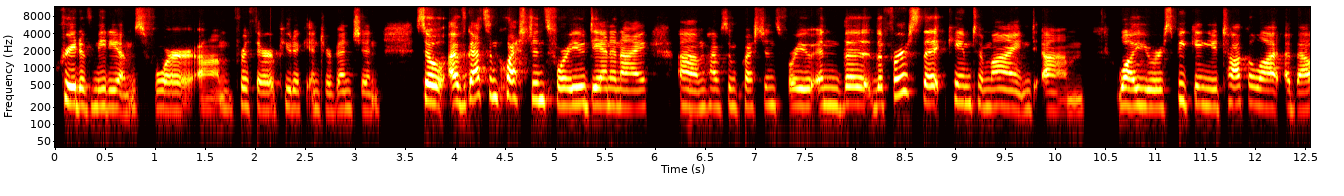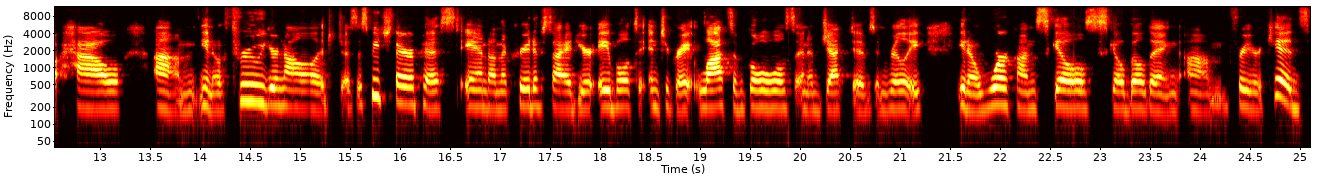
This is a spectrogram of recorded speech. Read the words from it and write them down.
creative mediums for um, for therapeutic intervention. So I've got some questions for you. Dan and I um, have some questions for you, and the the first that came to mind um, while you were speaking, you talk a lot about how, um, you know, through your knowledge as a speech therapist and on the creative side, you're able to integrate lots of goals and objectives and really, you know, work on skills, skill building um, for your kids.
